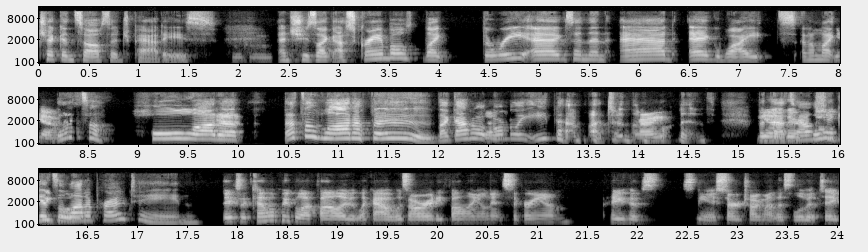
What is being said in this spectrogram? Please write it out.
chicken sausage patties, mm-hmm. and she's like, I scramble like three eggs and then add egg whites, and I'm like, yeah. that's a whole lot yeah. of. That's a lot of food. Like I don't yeah. normally eat that much in the right. mornings, but that's how she gets people... a lot of protein there's a couple people I follow, like I was already following on Instagram, who have you know started talking about this a little bit too.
